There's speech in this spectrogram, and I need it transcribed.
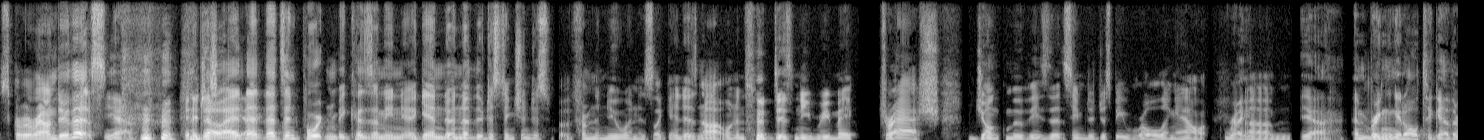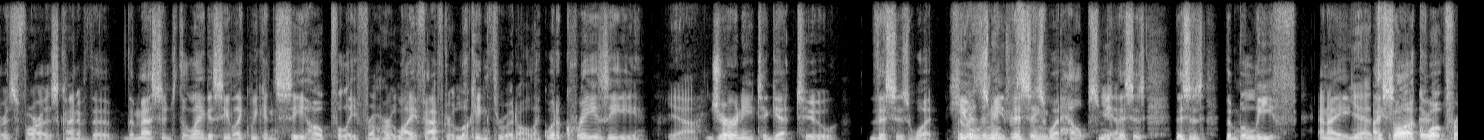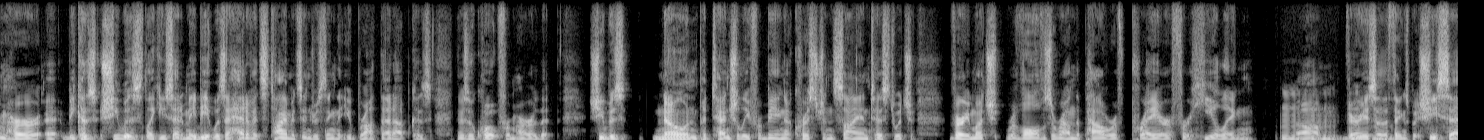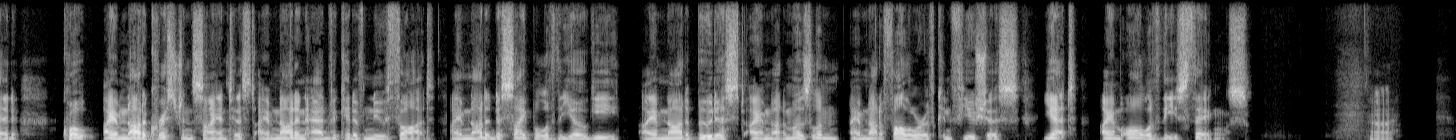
screw around and do this. Yeah. And it just no, I, yeah. that, that's important because, I mean, again, another distinction just uh, from the new one is like it is not one of the Disney remake trash junk movies that seem to just be rolling out. right. Um, yeah. And bringing it all together as far as kind of the the message, the legacy like we can see hopefully from her life after looking through it all. Like what a crazy yeah. journey to get to this is what heals me this is what helps me Yeah. this is this is the belief and i Yeah, i saw a quote from her uh, because she was like you said maybe it was ahead of its time it's interesting that you brought that up because there's a quote from her that she was known potentially for being a christian scientist which very much revolves around the power of prayer for healing um, Mhm, various other mhm. things. But she said, quote, I am not a Christian scientist. I am not an advocate of new thought. I am not a disciple of the yogi. I am not a Buddhist. I am not a Muslim. I am not a follower of Confucius. Yet I am all of these things. Huh.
